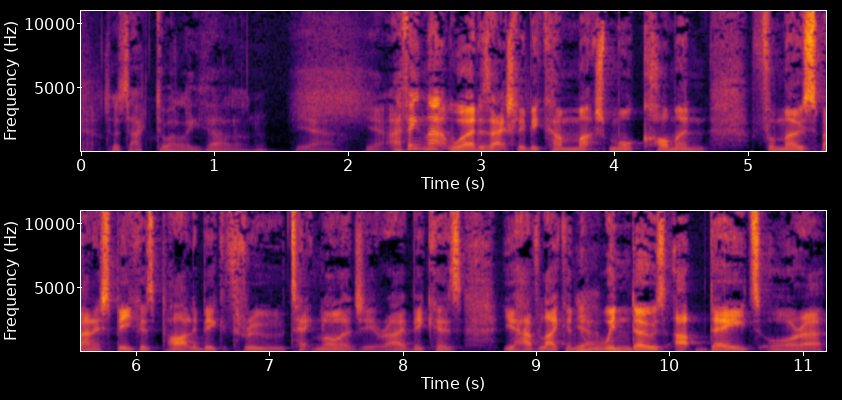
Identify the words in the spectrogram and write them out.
Yeah. So it's actualizado. No? yeah, yeah. I think that word has actually become much more common for most Spanish speakers, partly be- through technology, right? Because you have like a Yeah. Windows update or a,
